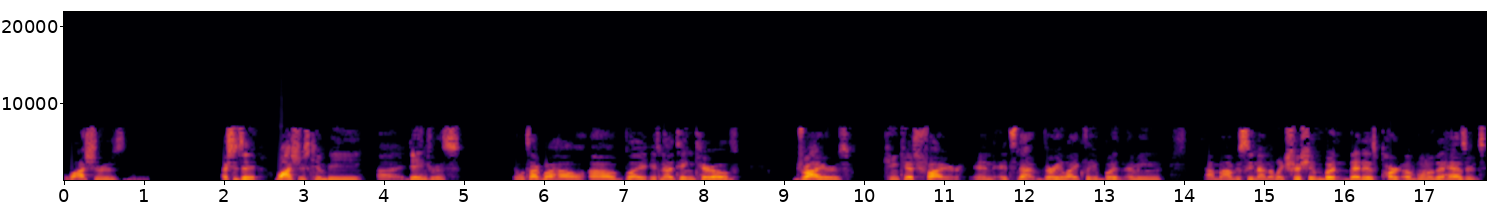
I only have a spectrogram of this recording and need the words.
washers, I should say, washers can be uh, dangerous, and we'll talk about how, uh, but if not taken care of, dryers can catch fire. And it's not very likely, but I mean, I'm obviously not an electrician, but that is part of one of the hazards.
